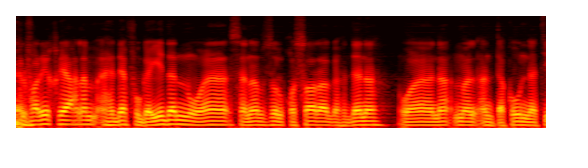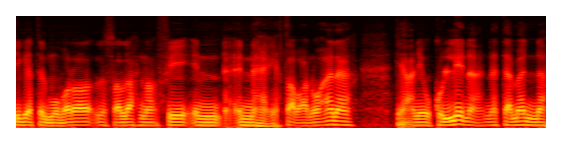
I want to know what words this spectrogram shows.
الفريق يعلم أهدافه جيدا وسنبذل قصارى جهدنا ونأمل أن تكون نتيجة المباراة لصالحنا في النهاية. طبعا وأنا يعني وكلنا نتمنى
